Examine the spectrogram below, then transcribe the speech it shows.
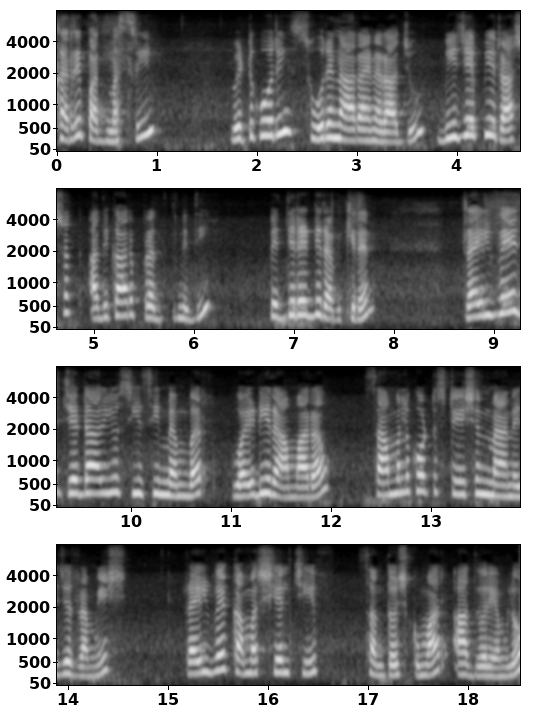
కర్రి పద్మశ్రీ వెటుకూరి సూర్యనారాయణరాజు బీజేపీ రాష్ట్ర అధికార ప్రతినిధి Peddireddy Ravikiran railway ZRUCC member YD Ramarao Samalkot station manager Ramesh railway commercial chief Santosh Kumar ఆధ్వర్యంలో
